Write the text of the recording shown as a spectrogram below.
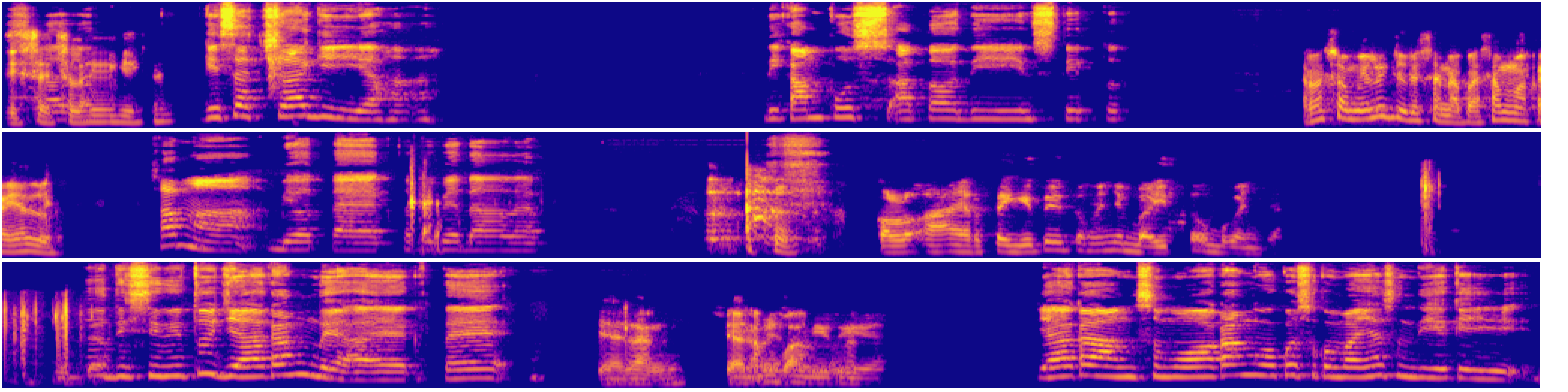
research Setelah- lagi kan? Research lagi ya. Di kampus atau di institut Emang suami lu jurusan apa sama kayak lu? sama biotek tapi beda lab. Kalau ART gitu hitungannya baito bukan Jan? Tuh di sini tuh jarang deh ART. Jarang, jarang banget. sendiri ya. Jarang, semua orang ngurus rumahnya sendiri.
